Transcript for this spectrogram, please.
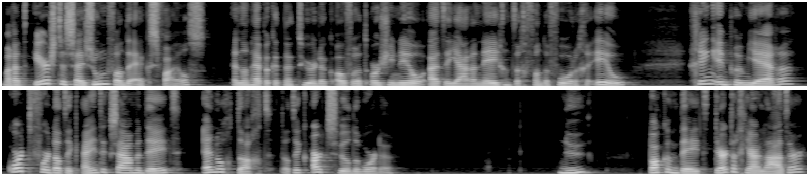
Maar het eerste seizoen van de X-Files, en dan heb ik het natuurlijk over het origineel uit de jaren 90 van de vorige eeuw, ging in première kort voordat ik eindexamen deed en nog dacht dat ik arts wilde worden. Nu, pak een beet 30 jaar later,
